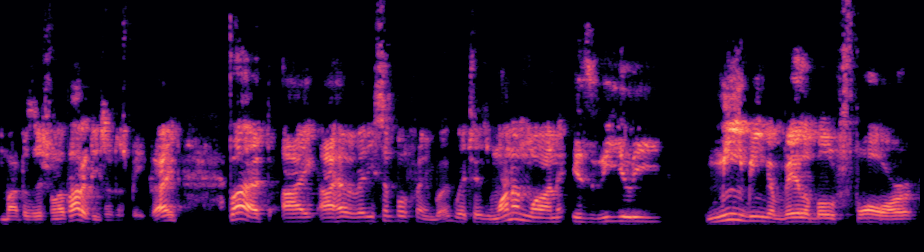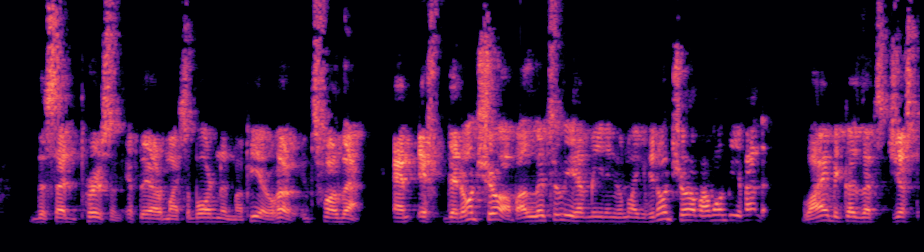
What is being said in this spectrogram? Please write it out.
my positional authority, so to speak, right? But I, I have a very simple framework, which is one on one is really me being available for the said person. If they are my subordinate, my peer, or it's for them. And if they don't show up, I'll literally have meetings. I'm like, if you don't show up, I won't be offended. Why? Because that's just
